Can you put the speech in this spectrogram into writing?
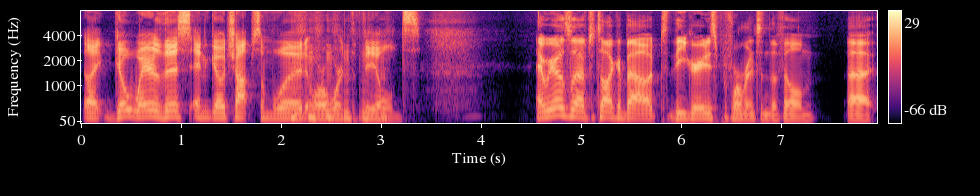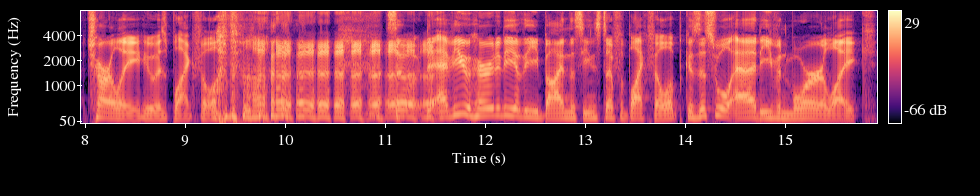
Like go wear this and go chop some wood or work the fields. And we also have to talk about the greatest performance in the film, uh, Charlie, who is Black Phillip. so, have you heard any of the behind the scenes stuff with Black Phillip? Because this will add even more like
